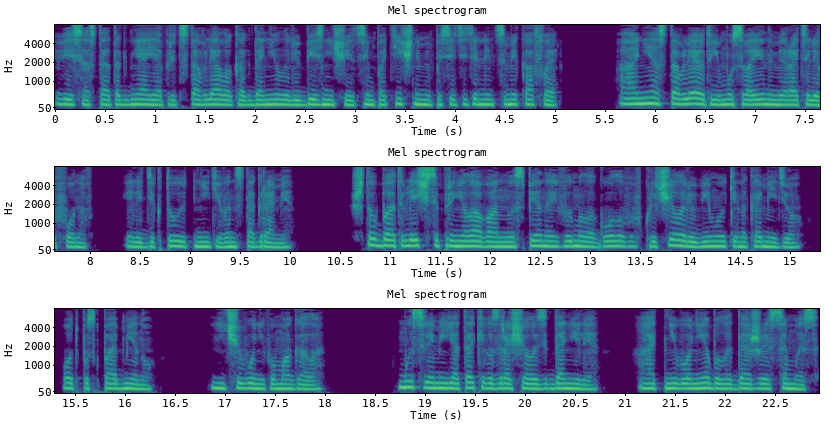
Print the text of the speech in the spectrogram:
Весь остаток дня я представляла, как Данила любезничает с симпатичными посетительницами кафе, а они оставляют ему свои номера телефонов или диктуют ники в Инстаграме. Чтобы отвлечься, приняла ванну с пеной, вымыла голову, включила любимую кинокомедию «Отпуск по обмену». Ничего не помогало. Мыслями я так и возвращалась к Даниле, а от него не было даже СМС.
